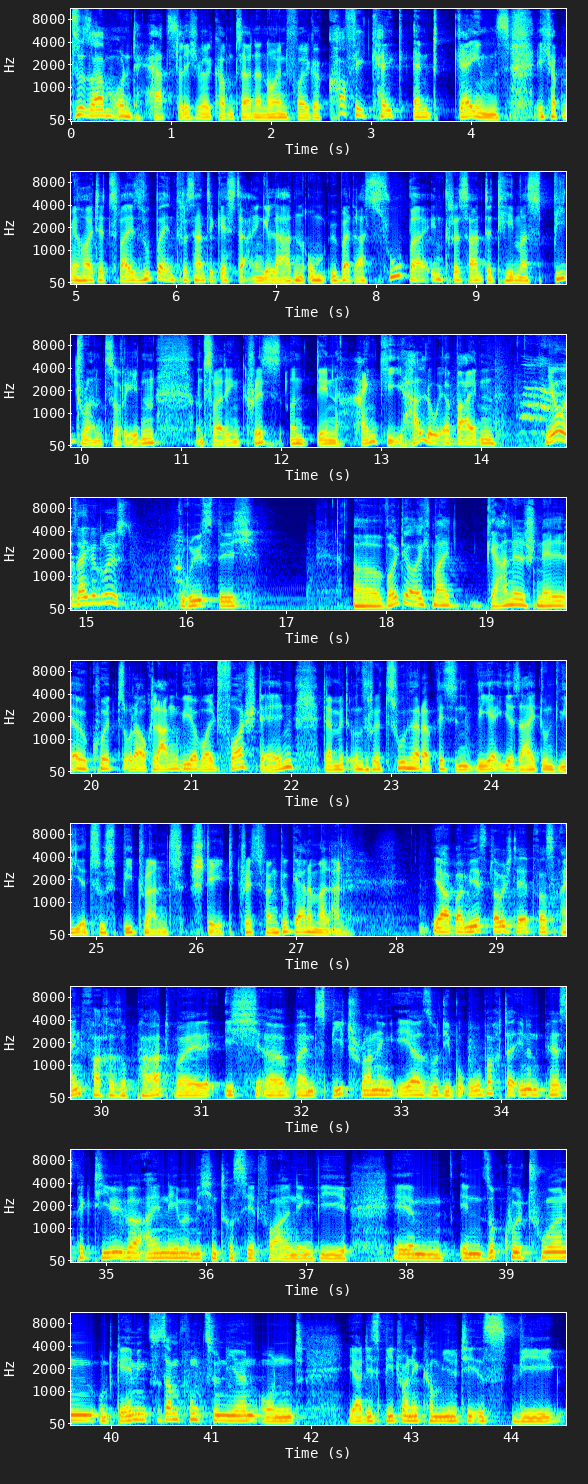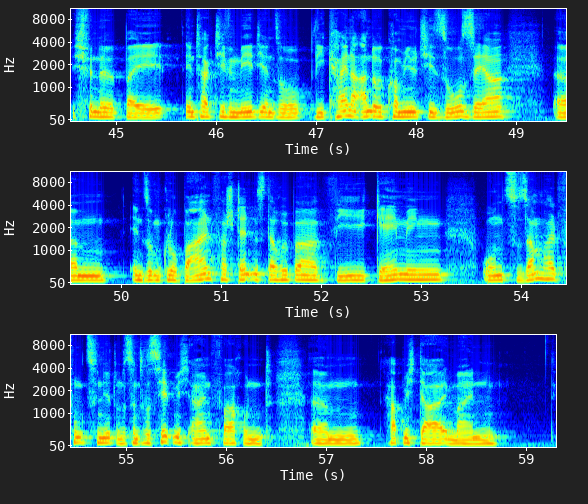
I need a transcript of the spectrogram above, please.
zusammen und herzlich willkommen zu einer neuen Folge Coffee, Cake and Games. Ich habe mir heute zwei super interessante Gäste eingeladen, um über das super interessante Thema Speedrun zu reden. Und zwar den Chris und den Heinki. Hallo, ihr beiden. Jo, sei gegrüßt. Grüß dich. Äh, wollt ihr euch mal gerne schnell, äh, kurz oder auch lang, wie ihr wollt, vorstellen, damit unsere Zuhörer wissen, wer ihr seid und wie ihr zu Speedruns steht? Chris, fang du gerne mal an. Ja, bei mir ist, glaube ich, der etwas einfachere Part, weil ich äh, beim Speedrunning eher so die BeobachterInnen-Perspektive einnehme. Mich interessiert vor allen Dingen, wie ähm, in Subkulturen und Gaming zusammen funktionieren. Und ja, die Speedrunning-Community ist, wie ich finde, bei interaktiven Medien so wie keine andere Community so sehr ähm, in so einem globalen Verständnis darüber, wie Gaming und Zusammenhalt funktioniert. Und es interessiert mich einfach und ähm, habe mich da in meinen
